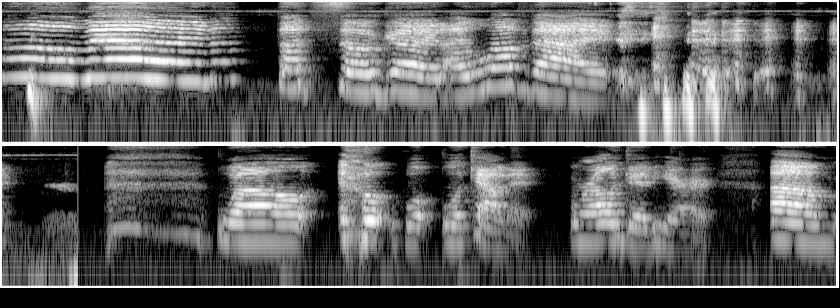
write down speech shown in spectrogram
oh man, that's so good. I love that. well, we'll we'll count it. We're all good here. Um,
